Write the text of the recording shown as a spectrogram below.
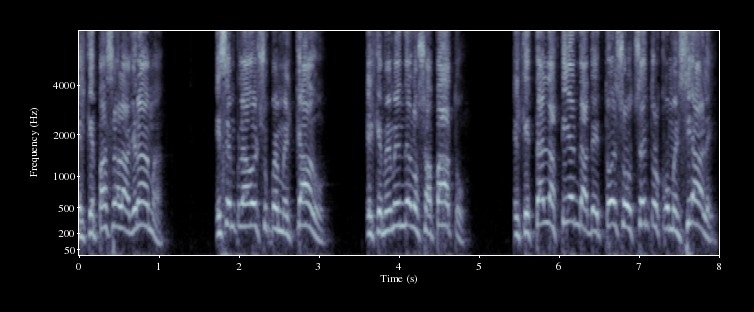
el que pasa la grama, ese empleado del supermercado, el que me vende los zapatos, el que está en las tiendas de todos esos centros comerciales,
